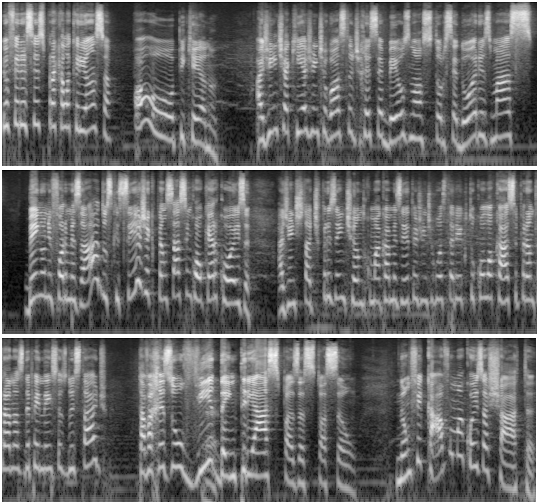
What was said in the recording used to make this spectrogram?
e oferecesse pra aquela criança: Ó, ô pequeno, a gente aqui, a gente gosta de receber os nossos torcedores, mas bem uniformizados, que seja, que pensassem em qualquer coisa. A gente tá te presenteando com uma camiseta e a gente gostaria que tu colocasse pra entrar nas dependências do estádio. Tava resolvida, entre aspas, a situação. Não ficava uma coisa chata.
